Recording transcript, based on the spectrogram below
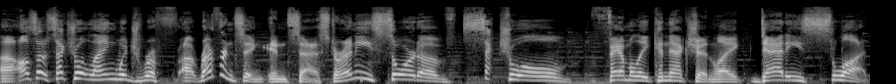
Uh, also, sexual language ref- uh, referencing incest or any sort of sexual family connection, like daddy's slut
